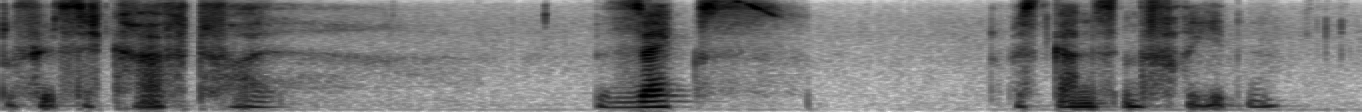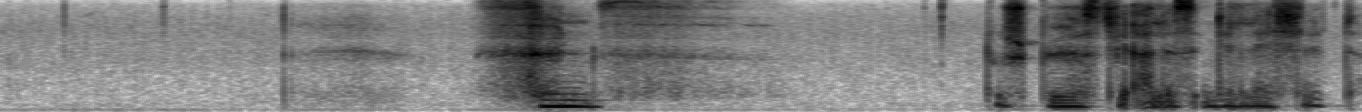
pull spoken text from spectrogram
Du fühlst dich kraftvoll. Sechs. Du bist ganz im Frieden. Fünf. Du spürst, wie alles in dir lächelt.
